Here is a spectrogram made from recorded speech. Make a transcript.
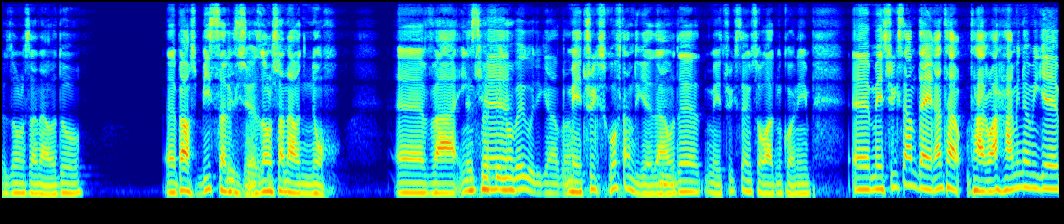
1992 اه، بخش 20 سال 20 پیشه سال 1999 اه، و اینکه بگو دیگه اول. میتریکس گفتم دیگه در مورد میتریکس داریم صحبت می‌کنیم. Matrix هم دقیقا تق- تقریبا همینو میگه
